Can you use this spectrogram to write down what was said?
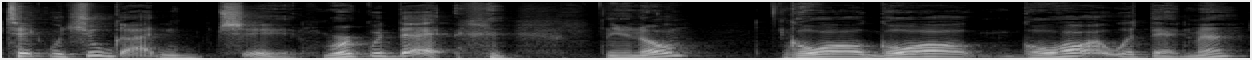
Take what you got and shit, work with that. you know, go all, go all, go hard with that, man.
